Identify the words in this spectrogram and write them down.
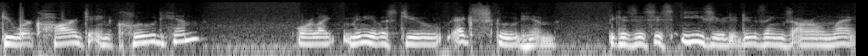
Do you work hard to include him? Or like many of us, do you exclude him? Because it's just easier to do things our own way.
